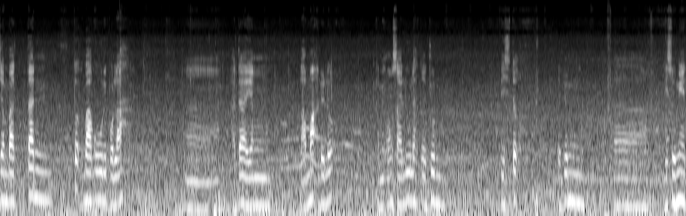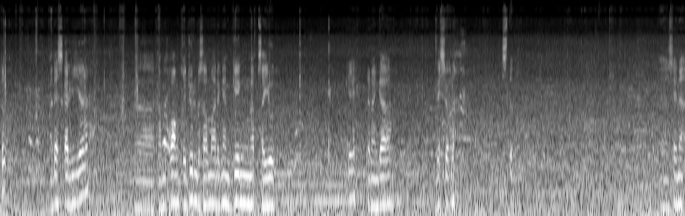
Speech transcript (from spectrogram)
jembatan tu baru dipolah. Uh, ada yang lama dulu. Kami orang selalulah terjun di situ. Terjun uh, di sungai tu. Ada sekali ya uh, kami orang terjun bersama dengan geng ngap sayut okey tenaga besok lah. Situ uh, saya nak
